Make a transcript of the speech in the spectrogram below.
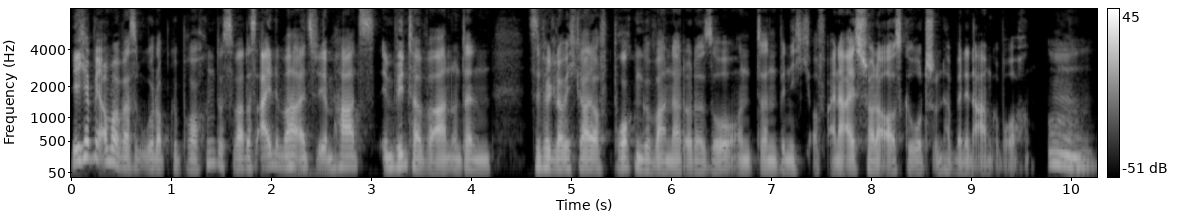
Ja, ich habe mir auch mal was im Urlaub gebrochen. Das war das eine Mal, als wir im Harz im Winter waren und dann sind wir, glaube ich, gerade auf Brocken gewandert oder so und dann bin ich auf einer Eisscholle ausgerutscht und habe mir den Arm gebrochen. Mm.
